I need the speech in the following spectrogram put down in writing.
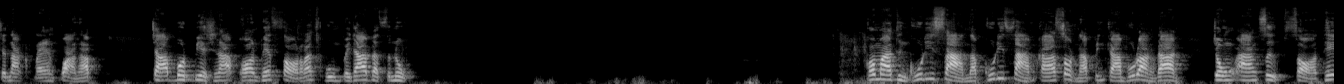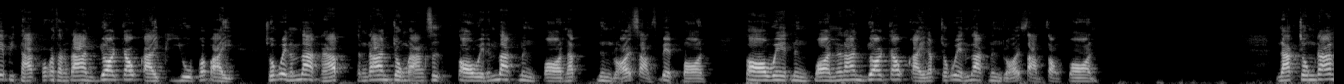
จะหนักแรงกว่านะครับ จะบทเบียดชนะพรเพชรสอราชภูมิไปได้แบบสนุก ก็มาถึงคู่ที่3นะครับคู่ที่ 3 การสดนะเป็นการผู้ร่างด้าน จงอางศึกสอเทพพิทักษ์พบกับทางด้านยอดเก้าไกลพียูพระใบชกเวทน้ำหนักนะครับ ทางด้านจงอางศึกต่อเวทน้ำหนัก 1 ปอนด์นะครับ131 ปอนด์ต่อเวท 1 ปอนด์ทางด้านยอดเก้าไกลนะครับชกเวทน้ำหนัก 132 ปอนด์นักจงด้าน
